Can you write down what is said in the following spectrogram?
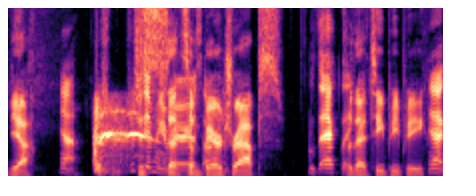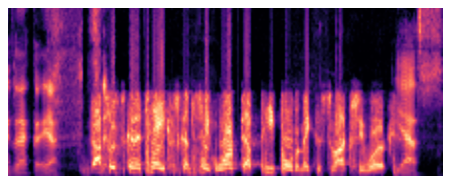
Yeah. Yeah, just, Just set some bear traps exactly for that TPP. Yeah, exactly. Yeah. That's what it's going to take. It's going to take worked up people to make this democracy work. Yes.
